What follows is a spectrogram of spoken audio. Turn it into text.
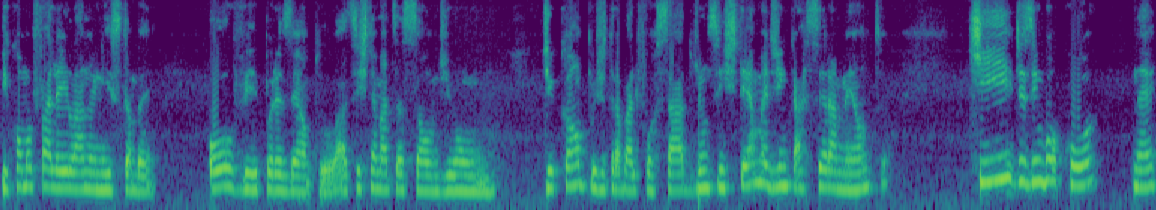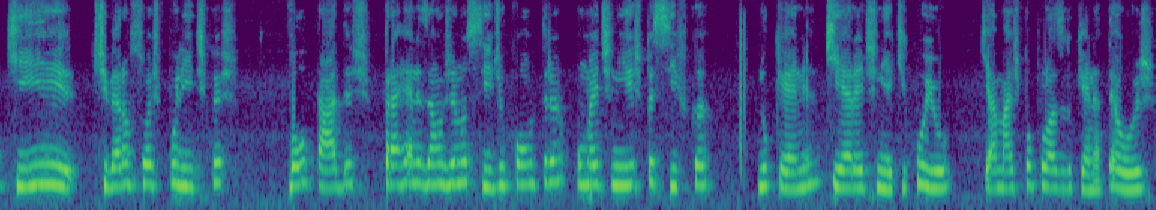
e como eu falei lá no início também, houve, por exemplo, a sistematização de um de campos de trabalho forçado, de um sistema de encarceramento que desembocou, né, que tiveram suas políticas voltadas para realizar um genocídio contra uma etnia específica no Quênia, que era a etnia Kikuyu, que é a mais populosa do Quênia até hoje.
